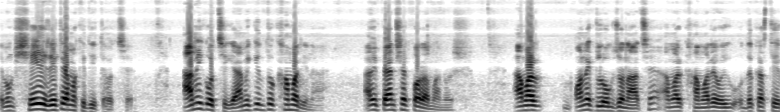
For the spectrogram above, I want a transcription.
এবং সেই রেটে আমাকে দিতে হচ্ছে। আমি করছি কি? আমি কিন্তু খামারি না। আমি প্যান্ট শার্ট পরা মানুষ। আমার অনেক লোকজন আছে, আমার খামারে ওই ওদের কাছ থেকে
